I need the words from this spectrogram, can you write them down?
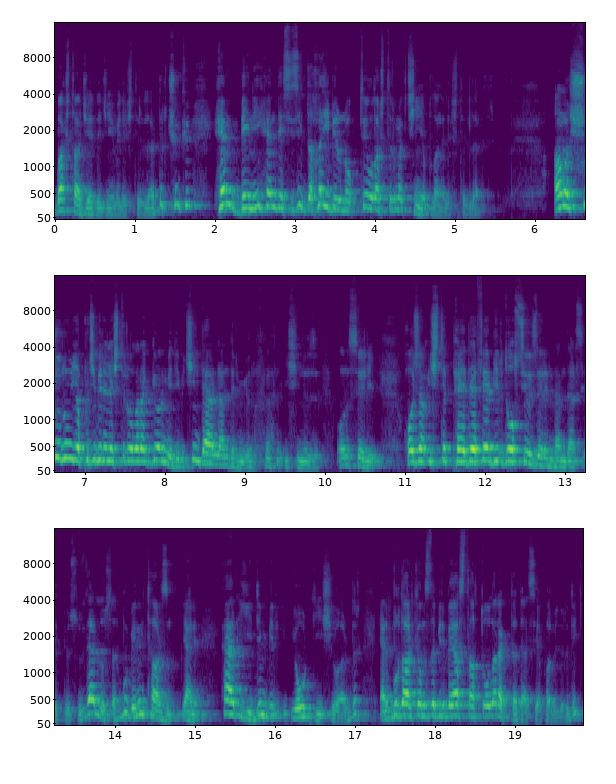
baş tacı edeceğim eleştirilerdir. Çünkü hem beni hem de sizi daha iyi bir noktaya ulaştırmak için yapılan eleştirilerdir. Ama şunu yapıcı bir eleştiri olarak görmediğim için değerlendirmiyorum işin özü. Onu söyleyeyim. Hocam işte pdf bir dosya üzerinden ders yapıyorsunuz. Değerli dostlar bu benim tarzım. Yani her yiğidin bir yoğurt yiyişi vardır. Yani burada arkamızda bir beyaz tahta olarak da ders yapabilirdik.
